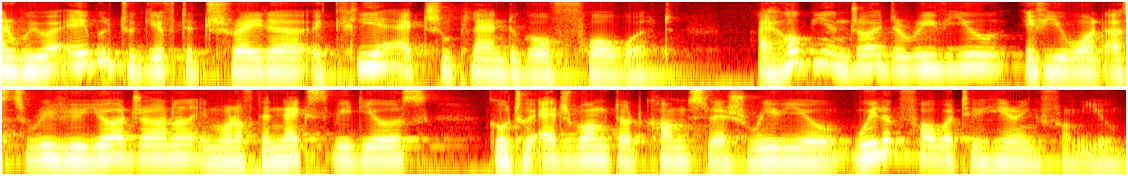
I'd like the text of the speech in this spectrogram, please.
and we were able to give the trader a clear action plan to go forward. I hope you enjoyed the review. If you want us to review your journal in one of the next videos, go to edgewonk.com slash review. We look forward to hearing from you.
